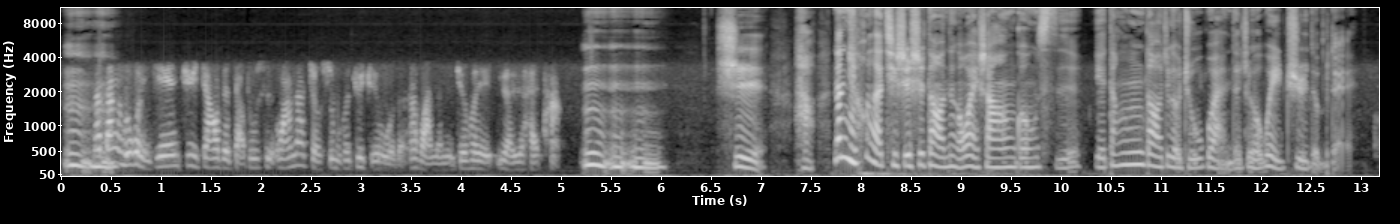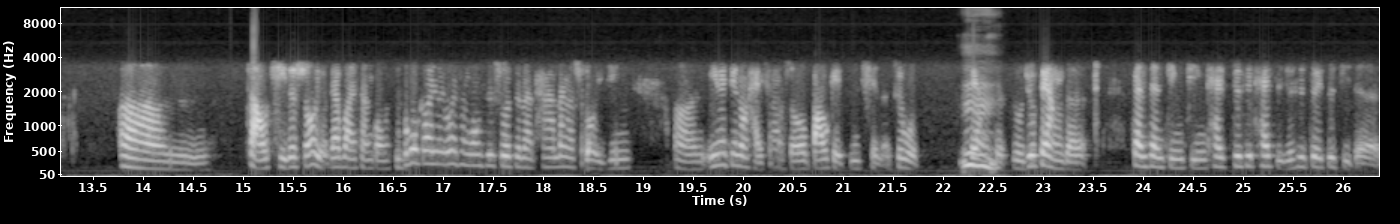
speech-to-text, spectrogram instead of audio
那当然，如果你今天聚焦的角度是哇，那九十五个拒绝我的，那完了，你就会越来越害怕。嗯嗯嗯，是好。那你后来其实是到那个外商公司，也当到这个主管的这个位置，对不对？嗯，早期的时候有在外商公司，不过高级外商公司说真的，他那个时候已经，嗯、呃，因为金融海啸的时候包给之前的，所以我非常的，嗯、我就非常的战战兢兢，开就是开始就是对自己的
